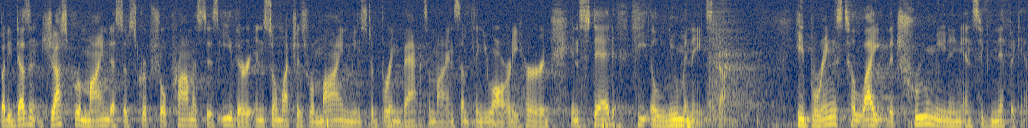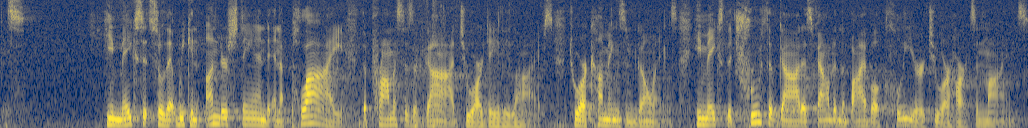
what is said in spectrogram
but he doesn't just remind us of scriptural promises either, in so much as remind means to bring back to mind something you already heard. Instead, he illuminates them. He brings to light the true meaning and significance. He makes it so that we can understand and apply the promises of God to our daily lives, to our comings and goings. He makes the truth of God as found in the Bible clear to our hearts and minds.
